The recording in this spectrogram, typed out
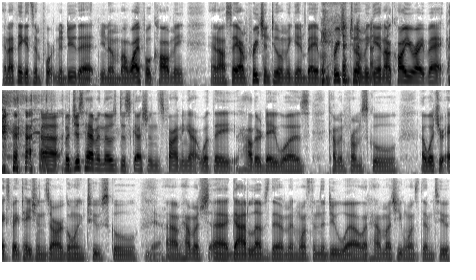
And i think it's important to do that. You know my wife will call me and i'll say i'm preaching to him again babe. I'm preaching to him again. I'll call you right back. Uh, but just having those discussions finding out what they how their day was coming from school uh, what your expectations are going to school Yeah. um, how much uh, god loves them and wants them to do well and how much he wants them to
